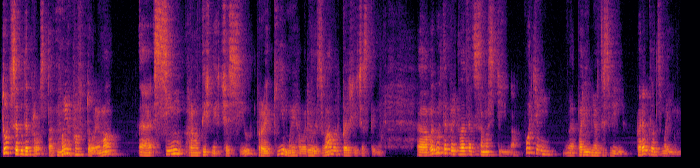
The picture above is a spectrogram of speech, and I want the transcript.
Тут все буде просто. Ми повторимо е, сім граматичних часів, про які ми говорили з вами в першій частині. Е, ви будете перекладати самостійно, потім е, порівнювати свій переклад з моїм.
